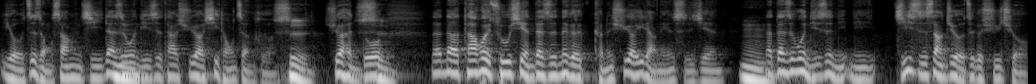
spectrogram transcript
有这种商机，但是问题是它需要系统整合，是需要很多。那那它会出现，但是那个可能需要一两年时间。嗯，那但是问题是你你及时上就有这个需求。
